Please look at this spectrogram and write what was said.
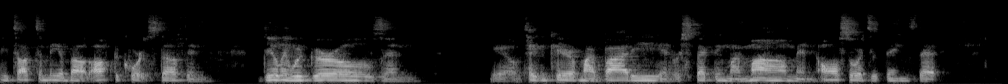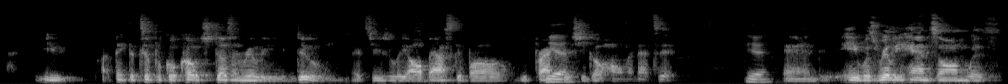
He talked to me about off the court stuff and dealing with girls and you know, taking care of my body and respecting my mom and all sorts of things that you I think the typical coach doesn't really do. It's usually all basketball, you practice, yeah. you go home and that's it. Yeah. And he was really hands on with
